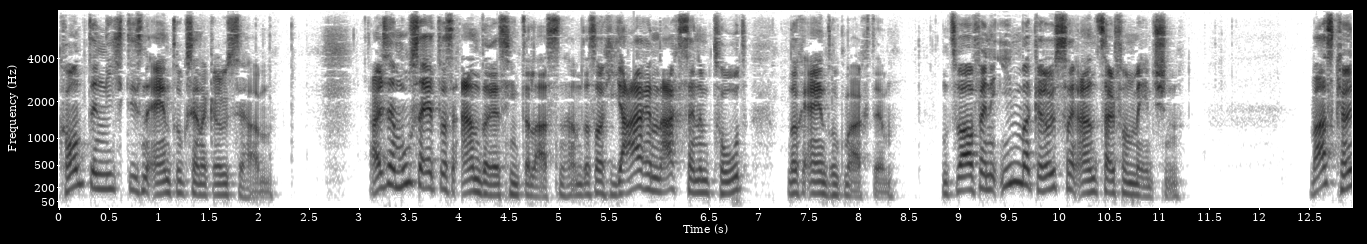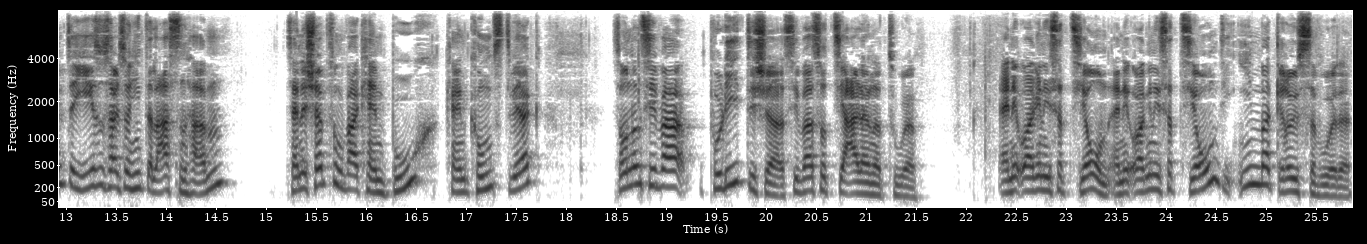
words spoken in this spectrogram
konnte nicht diesen Eindruck seiner Größe haben. Also muss er etwas anderes hinterlassen haben, das auch Jahre nach seinem Tod noch Eindruck machte. Und zwar auf eine immer größere Anzahl von Menschen. Was könnte Jesus also hinterlassen haben? Seine Schöpfung war kein Buch, kein Kunstwerk, sondern sie war politischer, sie war sozialer Natur. Eine Organisation, eine Organisation, die immer größer wurde,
